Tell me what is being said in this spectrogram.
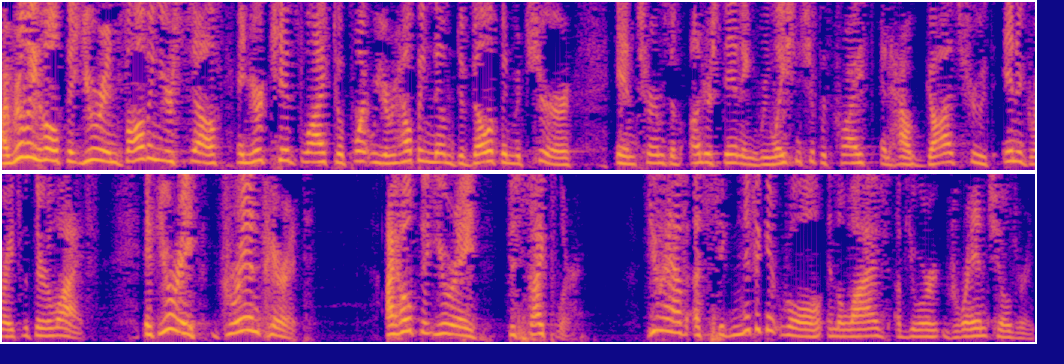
I really hope that you are involving yourself in your kid's life to a point where you're helping them develop and mature in terms of understanding relationship with Christ and how God's truth integrates with their life. If you're a grandparent, I hope that you're a discipler. You have a significant role in the lives of your grandchildren.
